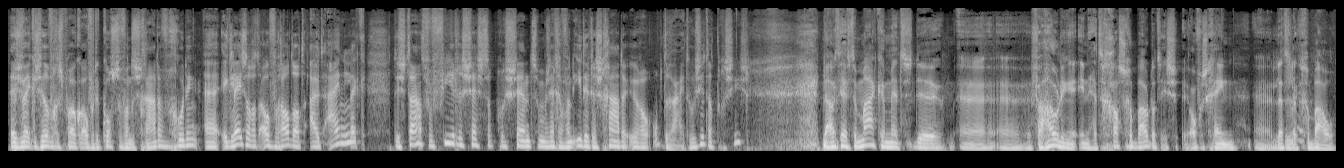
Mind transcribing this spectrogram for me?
Deze week is heel veel gesproken over de kosten van de schadevergoeding. Uh, ik lees altijd overal dat uiteindelijk de staat voor 64 procent zeggen, van iedere schade-euro opdraait. Hoe zit dat precies? Nou, het heeft te maken met de uh, verhoudingen in het gasgebouw. Dat is overigens geen letterlijk gebouw,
